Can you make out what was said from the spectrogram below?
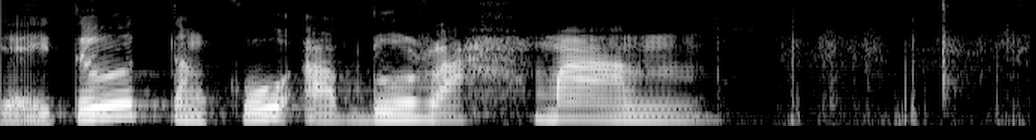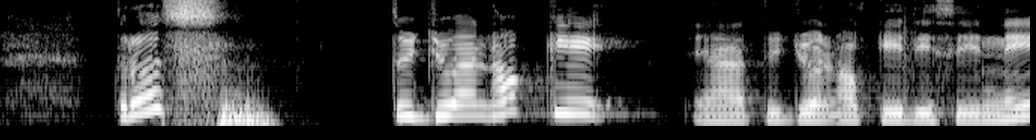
yaitu Tengku Abdul Rahman. Terus tujuan OKI ya tujuan OKI di sini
